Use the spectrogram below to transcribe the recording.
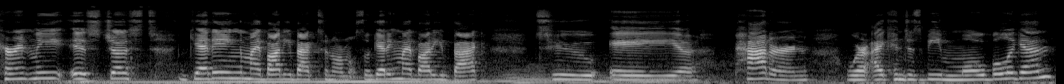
currently is just getting my body back to normal. So getting my body back to a pattern where I can just be mobile again.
